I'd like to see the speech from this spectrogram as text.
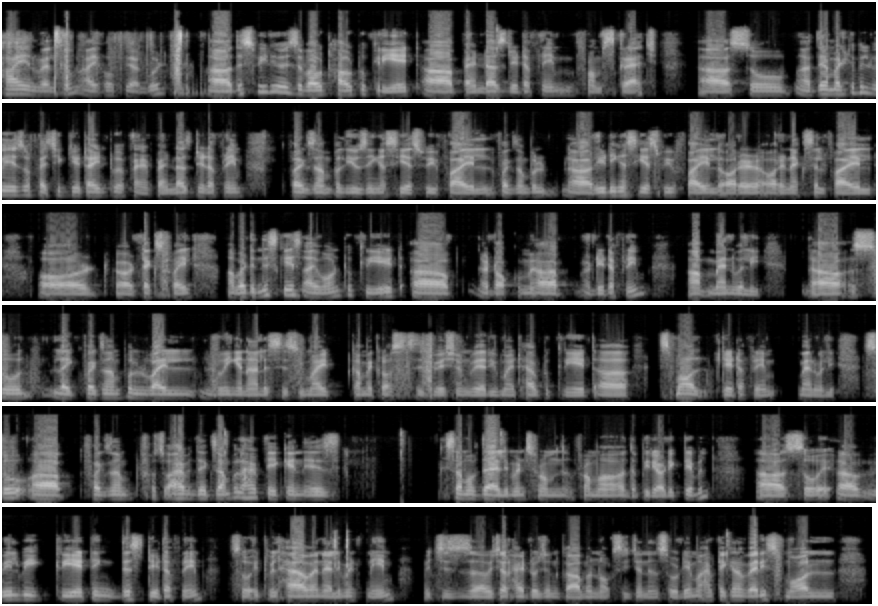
Hi and welcome. I hope you are good. Uh, this video is about how to create a pandas data frame from scratch. Uh, so uh, there are multiple ways of fetching data into a pandas data frame. For example, using a CSV file, for example, uh, reading a CSV file or, a, or an Excel file or a text file. Uh, but in this case, I want to create a, a document, a data frame uh, manually uh, so like for example while doing analysis you might come across a situation where you might have to create a small data frame manually. So uh, for example so i have the example i have taken is some of the elements from the, from uh, the periodic table. Uh, so uh, we'll be creating this data frame. So it will have an element name which is uh, which are hydrogen carbon oxygen and sodium. I have taken a very small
